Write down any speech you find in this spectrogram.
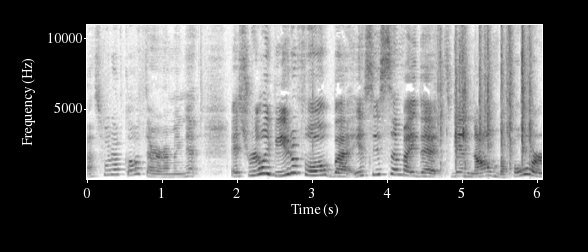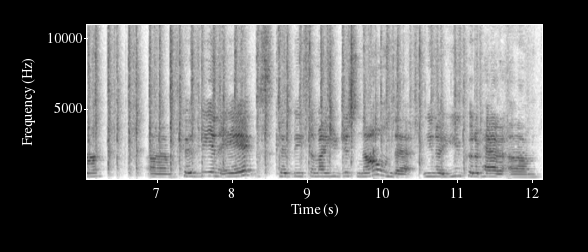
That's what I've got there. I mean, it's really beautiful, but it's just somebody that's been known before. Um, could be an ex, could be somebody you just known that, you know, you could have had, um,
